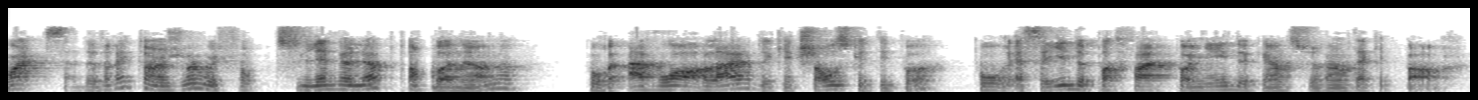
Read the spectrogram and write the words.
Ouais, ça devrait être un jeu où il faut que tu up ton bonhomme pour avoir l'air de quelque chose que t'es pas, pour essayer de pas te faire pogner de quand tu rentres à quelque part.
